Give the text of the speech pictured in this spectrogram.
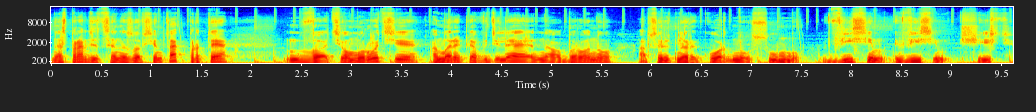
Насправді це не зовсім так, проте в цьому році Америка виділяє на оборону абсолютно рекордну суму 886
